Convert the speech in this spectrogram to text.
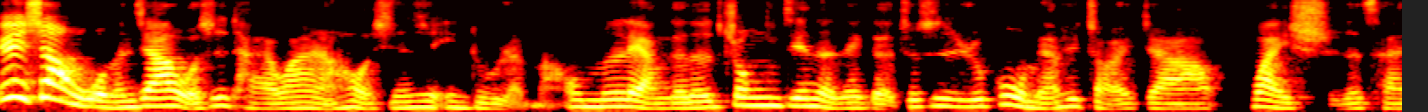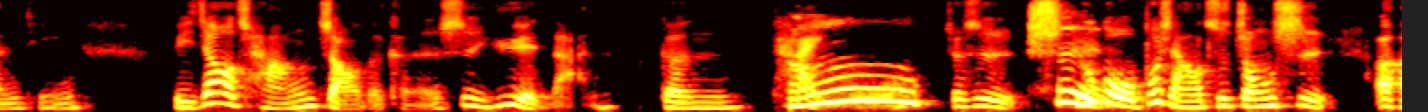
因为像我们家我是台湾，然后我先是印度人嘛，我们两个的中间的那个，就是如果我们要去找一家外食的餐厅，比较常找的可能是越南跟泰国，嗯、就是是如果我不想要吃中式，呃，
